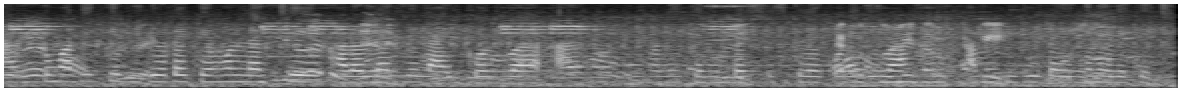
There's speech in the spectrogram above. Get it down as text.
আর তোমাদেরকে ভিডিওটা কেমন লাগছে, ভালো লাগলে লাইক করবা, আর হলে চ্যানেলটা সাবস্ক্রাইব করে দেবা। আমি ভিডিওটা এখানে রেখেছি।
